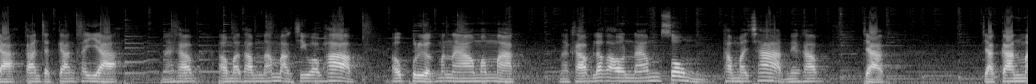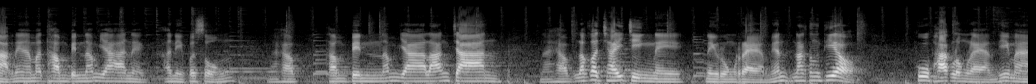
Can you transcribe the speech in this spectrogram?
ยะ การจัดการขยะนะครับ เอามาทำน้ำหมักชีวภาพ เอาเปลือกมะนาวมาหมักนะครับ แล้วก็เอาน้ำส้มธรรมชาตินะครับ จากจากการหมักเนี่ยมาทำเป็นน้ำยาอเนกอเนกประสงค์นะครับทำเป็นน้ำยาล้างจานนะครับ แล้วก็ใช้จริงในในโรงแรมนั้นนักท่องเที่ยวผู้พักโรงแรมที่มา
